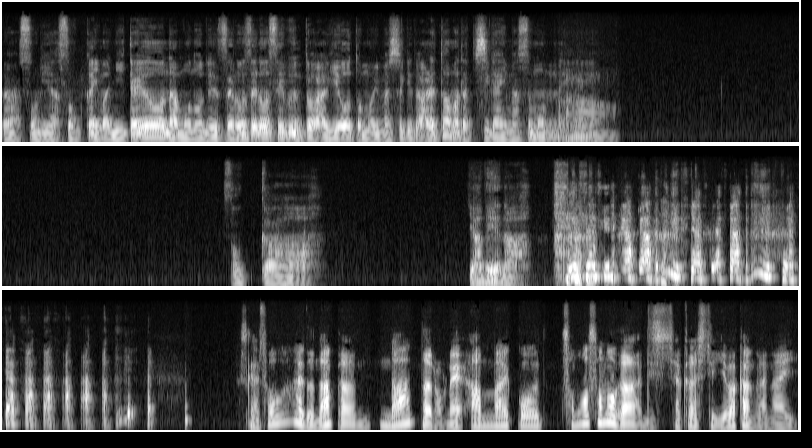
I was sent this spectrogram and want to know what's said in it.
あそりゃそっか今似たようなもので007とあげようと思いましたけどあれとはまた違いますもんね。あそっか。やべえな。確かにそう考えると、なんか、なんだろうね。あんまりこう、そもそもが実写化して違和感がない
